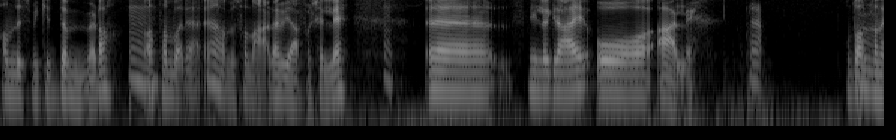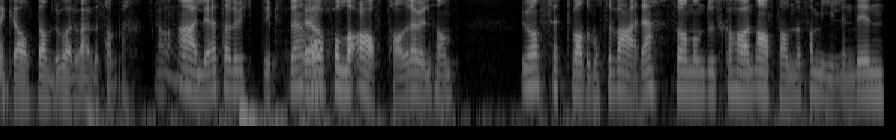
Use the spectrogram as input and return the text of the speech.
han liksom ikke dømmer, da. Mm. At han bare Ja, men sånn er det, vi er forskjellige. Mm. Eh, snill og grei og ærlig. Ja. Og da kan Mm. egentlig alt det andre bare være det samme. Ja, ærlighet er det viktigste. Ja. Å holde avtaler er veldig sånn Uansett hva det måtte være. Sånn om du skal ha en avtale med familien din,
